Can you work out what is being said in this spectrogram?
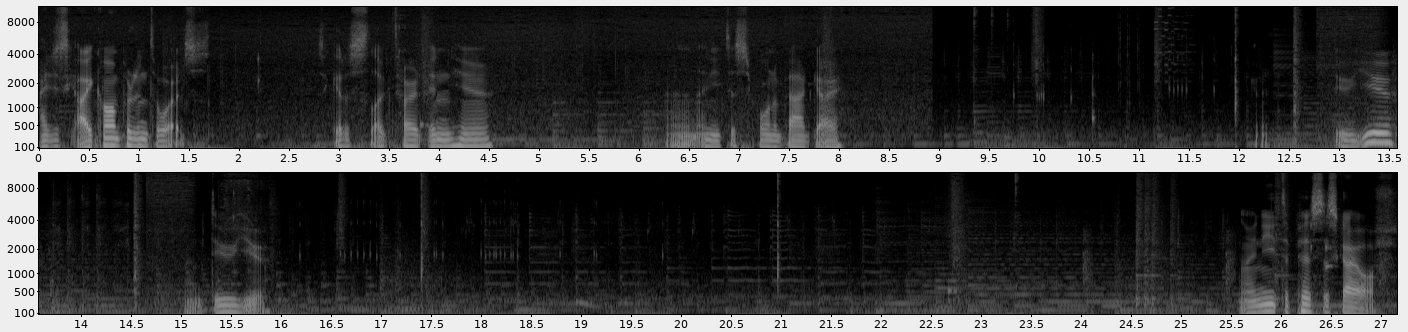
I just, I can't put it into words. Let's get a slug turret in here. And I need to spawn a bad guy. Do you. And do you. I need to piss this guy off.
